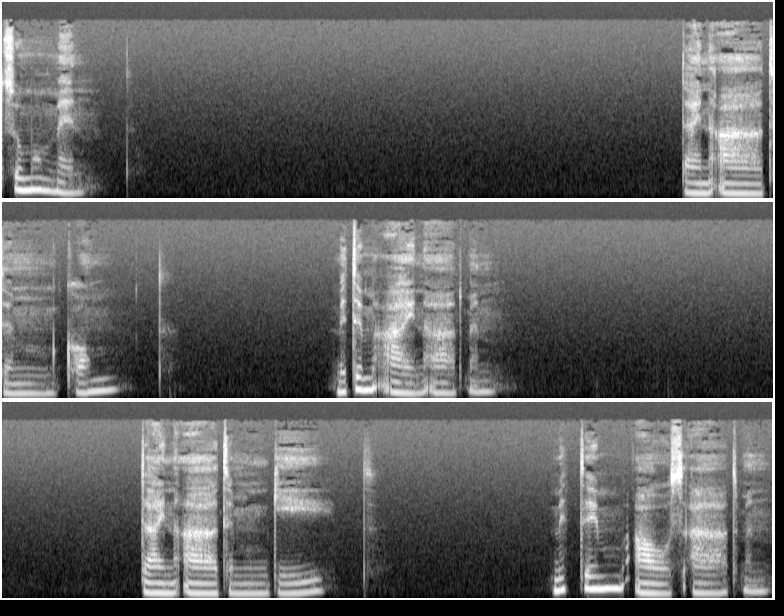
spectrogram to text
zu Moment. Dein Atem kommt mit dem Einatmen. Dein Atem geht mit dem Ausatmen.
